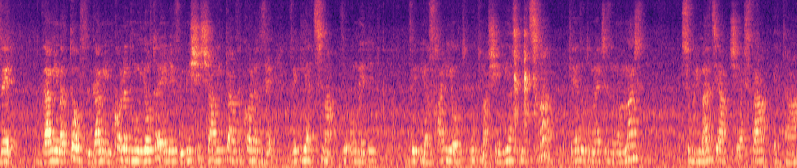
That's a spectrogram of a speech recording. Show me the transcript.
וגם עם הטוף וגם עם כל הדמויות האלה, ומי ששר איתה וכל הזה, והיא עצמה ועומדת, והיא הפכה להיות את מה שהיא יצרה, כן? זאת אומרת שזה ממש סובלימציה שעשתה את, ה,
